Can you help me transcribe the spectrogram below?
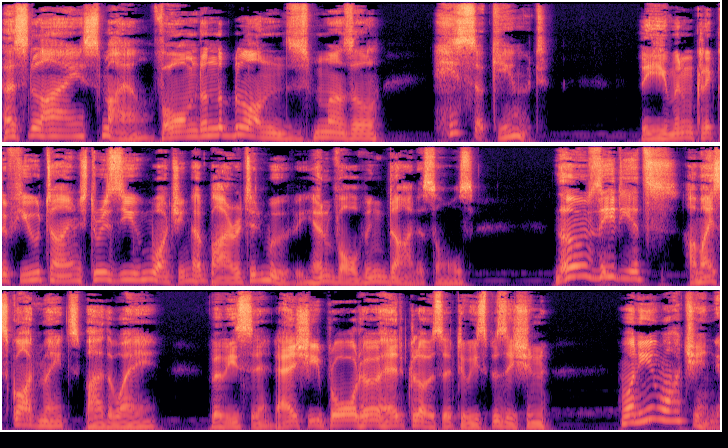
A sly smile formed on the blonde's muzzle. He's so cute. The human clicked a few times to resume watching a pirated movie involving dinosaurs. Those idiots are my squad mates, by the way, Vivi said as she brought her head closer to his position. What are you watching?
